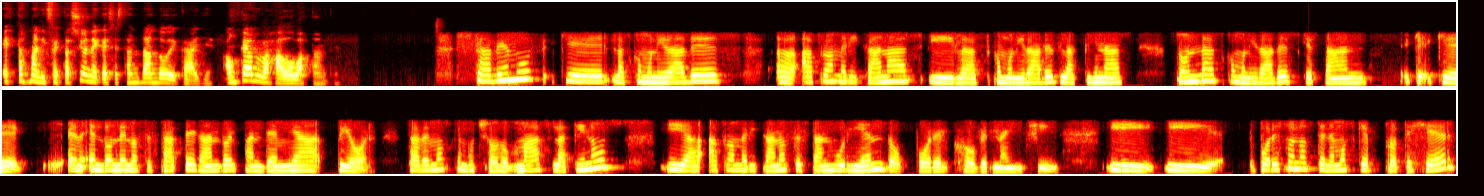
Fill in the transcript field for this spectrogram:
estas manifestaciones que se están dando de calle, aunque han bajado bastante. Sabemos que las comunidades ah, afroamericanas y las comunidades latinas son las comunidades que están, que, en, donde nos está pegando el pandemia peor. Sabemos que mucho más latinos y afroamericanos están muriendo por el COVID-19. Y, y por eso nos tenemos que proteger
